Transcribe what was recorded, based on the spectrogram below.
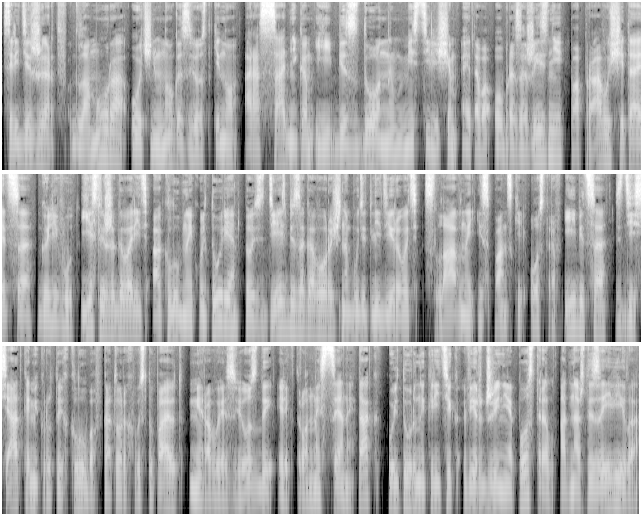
Среди жертв гламура очень много звезд кино, а рассадником и бездонным вместилищем этого образа жизни по праву считается Голливуд. Если же говорить о клубной культуре, то здесь безоговорочно будет лидировать славный испанский остров Ибица с десятками крутых клубов, в которых выступают мировые звезды электронной сцены. Так, культурный критик Вирджиния Пострел однажды заявила,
